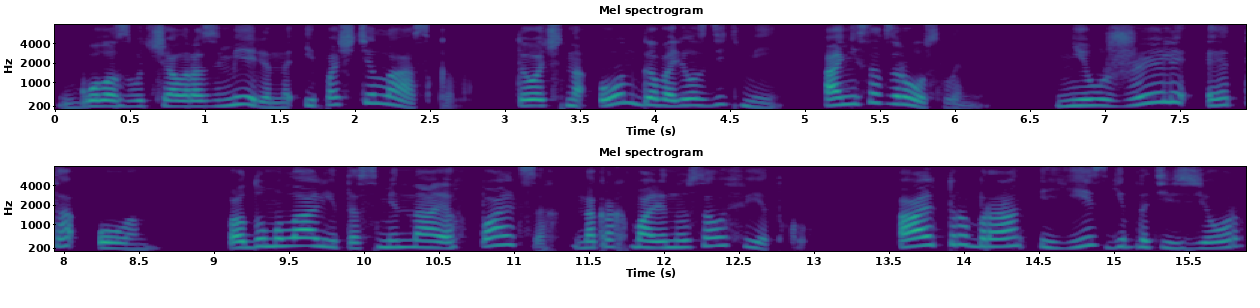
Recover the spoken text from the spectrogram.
Голос звучал размеренно и почти ласково. Точно он говорил с детьми, а не со взрослыми. Неужели это он? Подумала Алита, сминая в пальцах на крахмаленную салфетку. Альтробран и есть гипнотизер.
